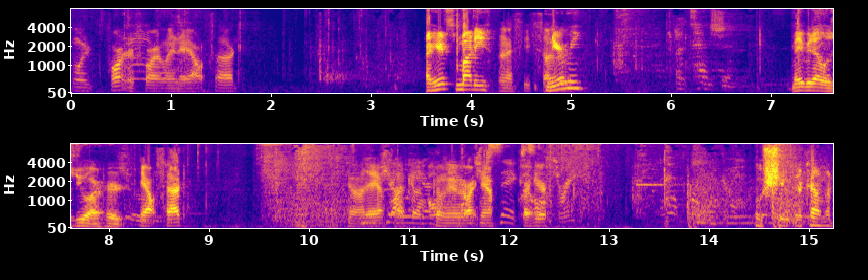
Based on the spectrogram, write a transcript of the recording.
Well, partner's probably landed outside. I hear somebody near me. Attention. Maybe that was you. I heard. The outside? No, they New outside. Coming in right now. Right here. Three. Oh, shoot, they're coming.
